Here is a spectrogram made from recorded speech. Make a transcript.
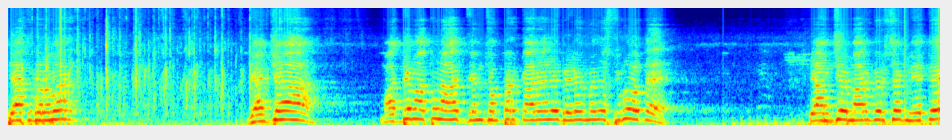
त्याचबरोबर यांच्या माध्यमातून आज जनसंपर्क कार्यालय बेडकमध्ये सुरू होत आहे. ते आमचे मार्गदर्शक नेते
